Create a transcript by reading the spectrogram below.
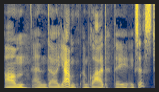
um, and uh, yeah, I'm, I'm glad they exist.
